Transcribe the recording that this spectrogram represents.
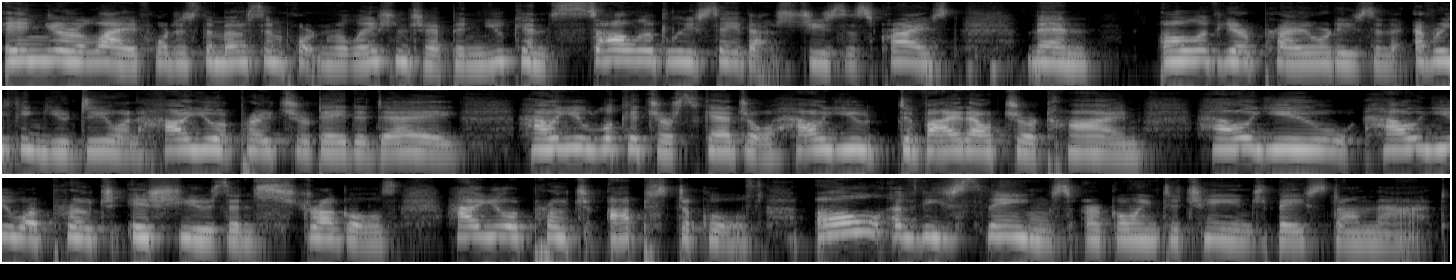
in your life? What is the most important relationship? And you can solidly say that's Jesus Christ, then all of your priorities and everything you do and how you approach your day to day how you look at your schedule how you divide out your time how you how you approach issues and struggles how you approach obstacles. All of these things are going to change based on that.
